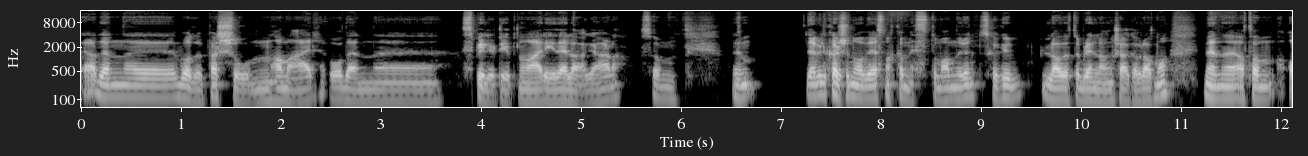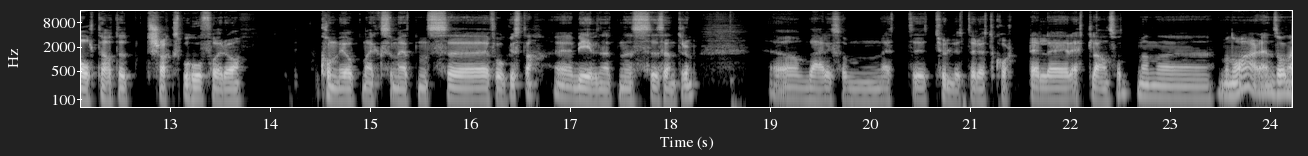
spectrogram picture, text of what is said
ja, den, eh, både personen han er og den spillertypen han er i det laget her. Da, som liksom, det er vel kanskje noe vi har snakka mest om han rundt. Skal ikke la dette bli en lang sjakapparat nå, men eh, at han alltid har hatt et slags behov for å komme i oppmerksomhetens eh, fokus, da. eh, Begivenhetenes sentrum. Om det er liksom et eh, tullete rødt kort eller et eller annet sånt. Men, men nå er det en sånn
